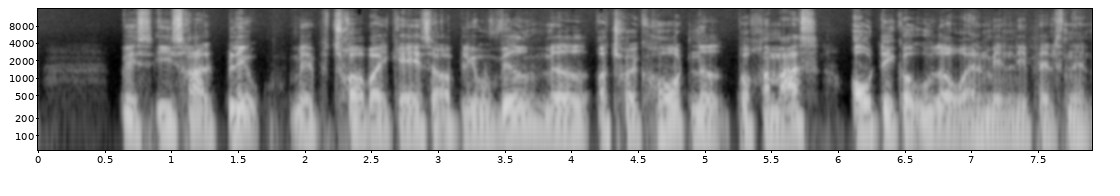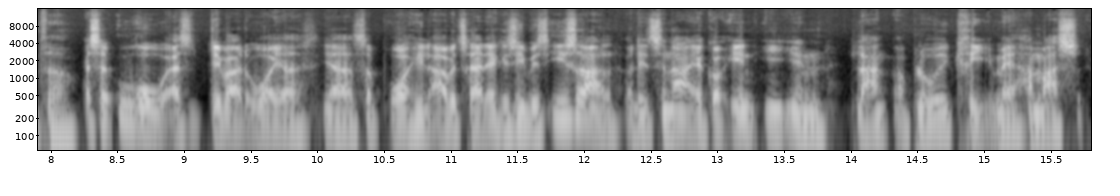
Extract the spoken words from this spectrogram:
hvis Israel blev med tropper i Gaza og blev ved med at trykke hårdt ned på Hamas, og det går ud over almindelige palæstinenser. Altså uro, altså det var et ord, jeg, jeg så bruger helt arbitrært. Jeg kan sige, hvis Israel, og det er et scenarie, går ind i en lang og blodig krig med Hamas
